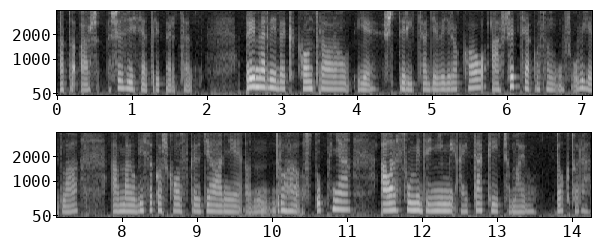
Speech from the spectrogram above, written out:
a to až 63% Priemerný vek kontrolorov je 49 rokov a všetci, ako som už uviedla, majú vysokoškolské vzdelanie druhého stupňa, ale sú medzi nimi aj takí, čo majú doktorát.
